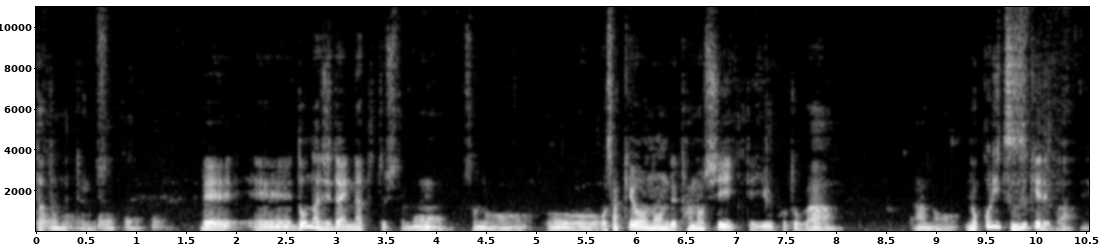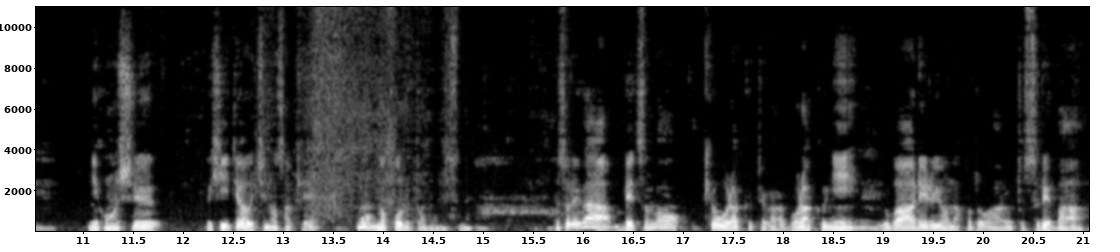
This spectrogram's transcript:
だと思ってるんですよ。ほうほうほうほう。で、えーどんな時代になったとしても、その、おお酒を飲んで楽しいっていうことが、あの、残り続ければ、うん。日本酒、ひいてはうちの酒も残ると思うんですね。でそれが別の享楽というか娯楽に奪われるようなことがあるとすれば、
